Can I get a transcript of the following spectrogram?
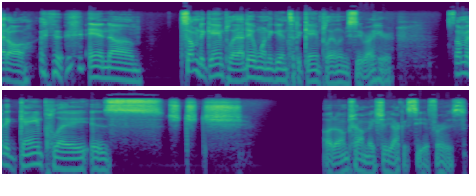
at all. and um, some of the gameplay, I did want to get into the gameplay. Let me see right here. Some of the gameplay is. Hold on, I'm trying to make sure y'all can see it first.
